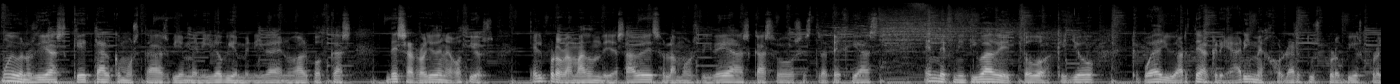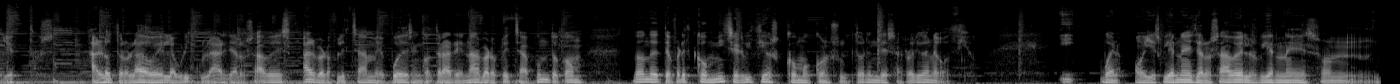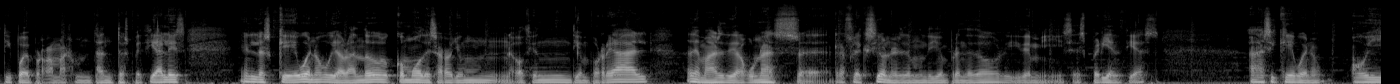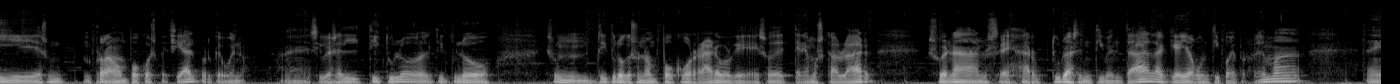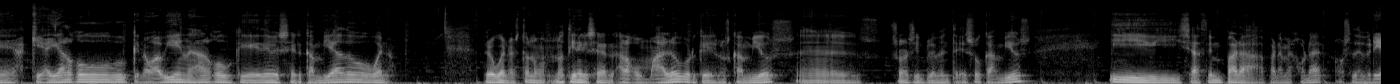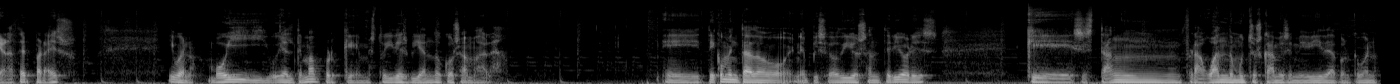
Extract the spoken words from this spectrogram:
Muy buenos días, ¿qué tal? ¿Cómo estás? Bienvenido, bienvenida de nuevo al podcast Desarrollo de Negocios, el programa donde ya sabes, hablamos de ideas, casos, estrategias, en definitiva de todo aquello que puede ayudarte a crear y mejorar tus propios proyectos. Al otro lado del auricular, ya lo sabes, Álvaro Flecha, me puedes encontrar en álvaroflecha.com, donde te ofrezco mis servicios como consultor en desarrollo de negocio. Y bueno, hoy es viernes, ya lo sabes, los viernes son un tipo de programas un tanto especiales en los que, bueno, voy hablando cómo desarrollo un negocio en tiempo real, además de algunas eh, reflexiones del mundillo emprendedor y de mis experiencias. Así que, bueno, hoy es un programa un poco especial porque, bueno, eh, si ves el título, el título es un título que suena un poco raro porque eso de tenemos que hablar suena, no sé, a ruptura sentimental, a que hay algún tipo de problema, eh, a que hay algo que no va bien, a algo que debe ser cambiado, bueno, pero bueno, esto no, tiene que ser algo malo porque los cambios eh, son simplemente eso, cambios. Y se hacen para, mejorar, o se deberían hacer para eso. Y bueno, voy, voy al tema porque me estoy desviando cosa mala. Eh, te he comentado en episodios anteriores que se están fraguando muchos cambios en mi vida, porque bueno,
